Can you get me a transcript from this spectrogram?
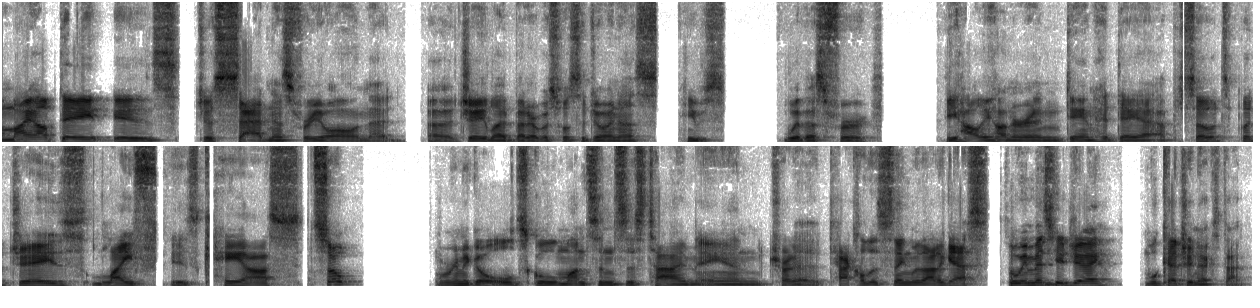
My update is just sadness for you all, in that uh, Jay Ledbetter was supposed to join us. He was with us for the Holly Hunter and Dan Hedaya episodes, but Jay's life is chaos. So we're gonna go old school Munsons this time and try to tackle this thing without a guest. So we miss you, Jay. We'll catch you next time.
